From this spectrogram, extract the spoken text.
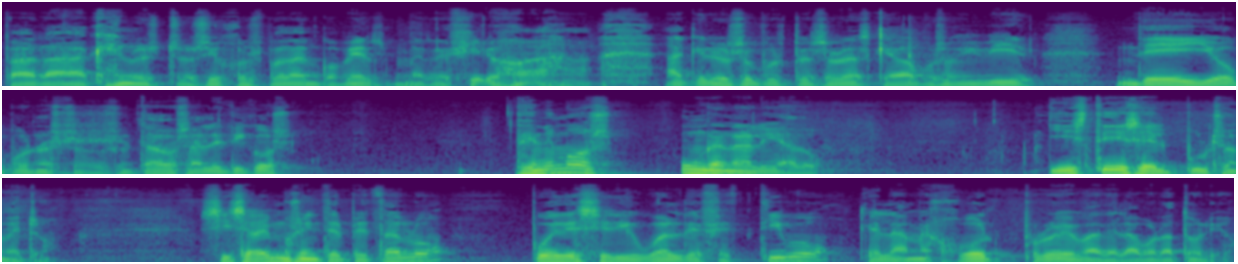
para que nuestros hijos puedan comer, me refiero a, que no somos personas que vamos a vivir de ello por nuestros resultados atléticos, tenemos un gran aliado. Y este es el pulsómetro. Si sabemos interpretarlo, puede ser igual de efectivo que la mejor prueba de laboratorio.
